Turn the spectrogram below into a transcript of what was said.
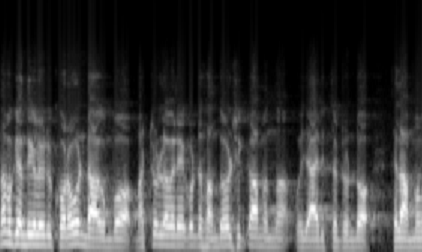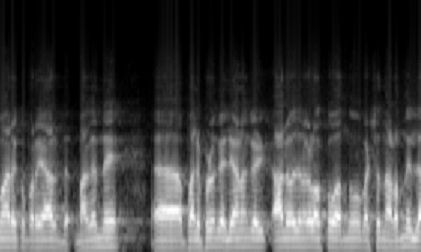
നമുക്ക് എന്തെങ്കിലും ഒരു കുറവുണ്ടാകുമ്പോൾ മറ്റുള്ളവരെ കൊണ്ട് സന്തോഷിക്കാമെന്ന് വിചാരിച്ചിട്ടുണ്ടോ? ചില അമ്മമാരൊക്കെ പറയാറുണ്ട് മകനെ പലപ്പോഴും കല്യാണം കഴി ആലോചനകളൊക്കെ വന്നു പക്ഷെ നടന്നില്ല.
